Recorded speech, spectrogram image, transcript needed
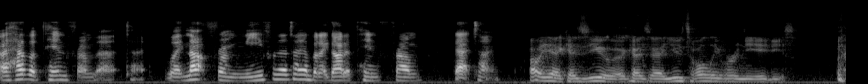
I have a pin from that time. Like not from me from that time, but I got a pin from that time. Oh yeah, because you, because uh, you totally were in the '80s.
